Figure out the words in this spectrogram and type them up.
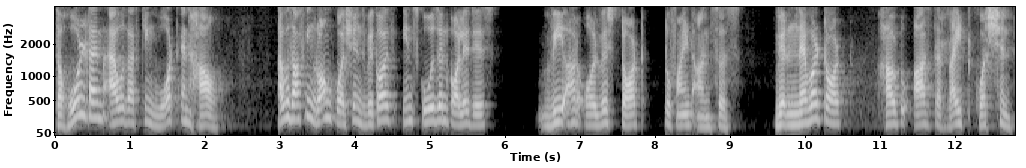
the whole time I was asking what and how. I was asking wrong questions because in schools and colleges, we are always taught to find answers. We are never taught how to ask the right question.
